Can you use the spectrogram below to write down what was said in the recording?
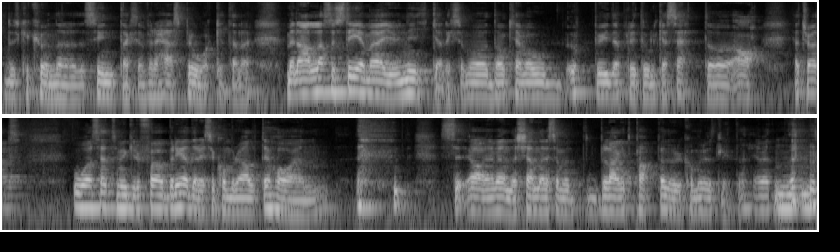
du ska kunna syntaxen för det här språket eller. Men alla system är ju unika liksom och de kan vara uppbyggda på lite olika sätt och ja, jag tror att oavsett hur mycket du förbereder dig så kommer du alltid ha en ja, jag vet inte, känna dig som ett blankt papper när du kommer ut lite. Jag vet inte. Mm.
